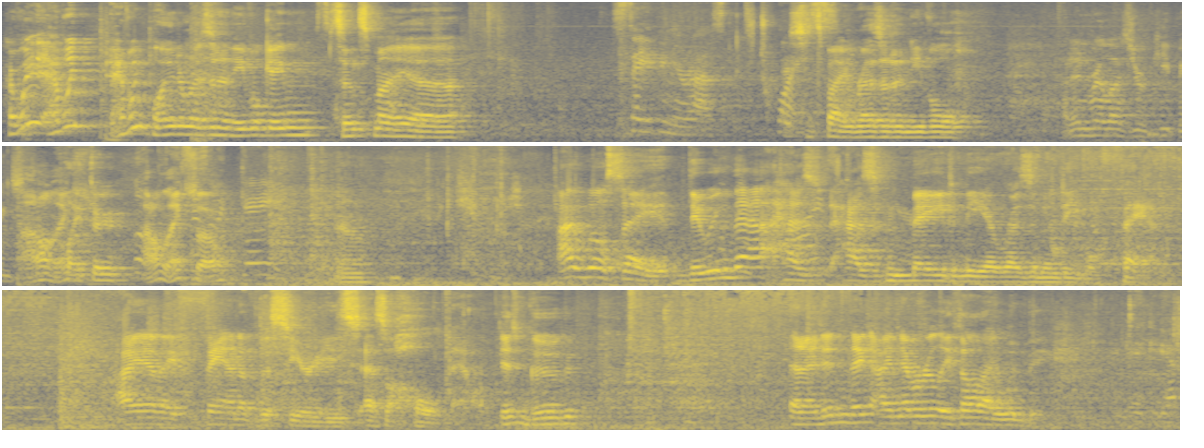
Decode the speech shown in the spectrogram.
Have we have we have we played a Resident Evil game since my uh Saving your ass twice. since my Resident Evil I didn't realize you were keeping I don't think. playthrough? I don't think so. is a game. I will say, doing that has has made me a Resident Evil fan. I am a fan of the series as a whole now, Is Goog? and I didn't think I never really thought I would be. Take it, you have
